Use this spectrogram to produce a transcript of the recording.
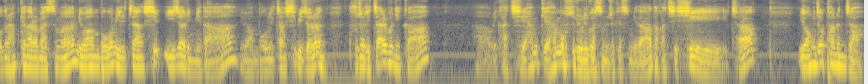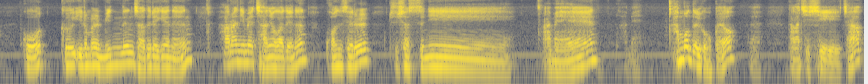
오늘 함께 나눌 말씀은 요한복음 1장 12절입니다. 요한복음 1장 12절은 구절이 짧으니까 아, 우리 같이 함께 한 목소리로 읽었으면 좋겠습니다. 다 같이 시작. 영접하는 자, 곧 그 이름을 믿는 자들에게는 하나님의 자녀가 되는 권세를 주셨으니. 아멘. 아멘. 한 번 더 읽어볼까요? 네. 다 같이 시작.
